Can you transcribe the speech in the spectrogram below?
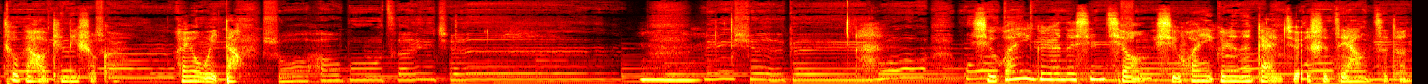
特别好听的一首歌，很有味道。嗯，喜欢一个人的心情，喜欢一个人的感觉是怎样子的呢？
